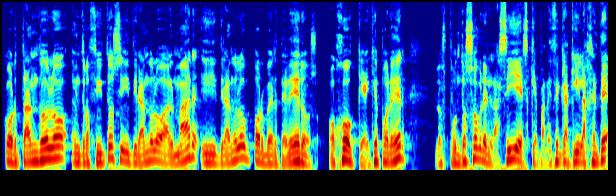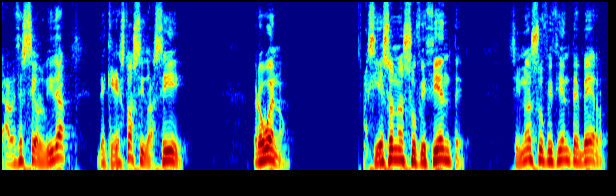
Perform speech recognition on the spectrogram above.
cortándolo en trocitos y tirándolo al mar y tirándolo por vertederos. Ojo, que hay que poner los puntos sobre las sillas, que parece que aquí la gente a veces se olvida de que esto ha sido así. Pero bueno, si eso no es suficiente, si no es suficiente ver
